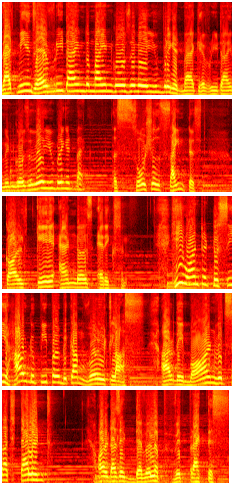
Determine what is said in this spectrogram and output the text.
That means every time the mind goes away, you bring it back. Every time it goes away, you bring it back. A social scientist called K. Anders Ericsson. He wanted to see how do people become world class. Are they born with such talent or does it develop with practice?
